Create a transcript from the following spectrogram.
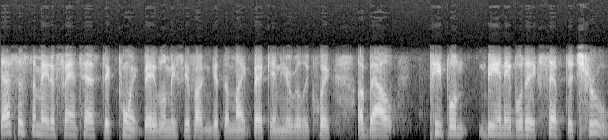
that sister made a fantastic point, babe. Let me see if I can get the mic back in here really quick about people being able to accept the truth.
